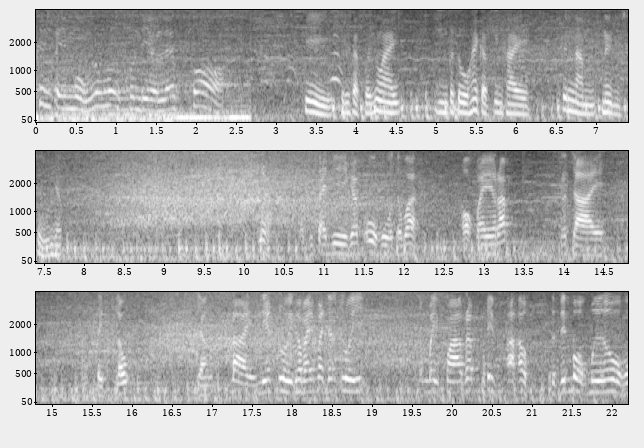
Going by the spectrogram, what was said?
ขึ้นไปหม่งโล่งๆคนเดียวแล้วก็ ที่ธีรศักดิ์เผยพิมายยิงประตูให้กับทีมไทยขึ้นนำหนึ่งศูนย์ครับตัดสินใจดีครับ โอ้โห แต่ว่าออกไปรับกระจายติดแล้วยังได้เลี้ยงลุยเข้าไปมันจะลุยไม่ฟาวครับไม่ฟาวล์ตัดสินโบกมือโอ้โห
